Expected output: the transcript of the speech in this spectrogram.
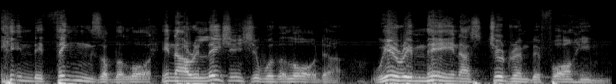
in the things of the Lord, in our relationship with the Lord, uh, we remain as children before Him.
